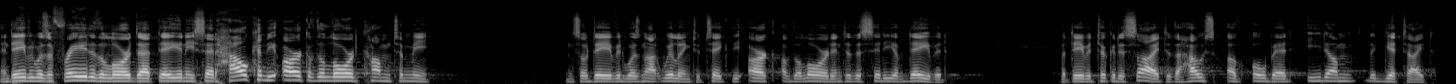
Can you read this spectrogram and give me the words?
And David was afraid of the Lord that day, and he said, How can the ark of the Lord come to me? And so David was not willing to take the ark of the Lord into the city of David. But David took it aside to the house of Obed Edom the Gittite.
